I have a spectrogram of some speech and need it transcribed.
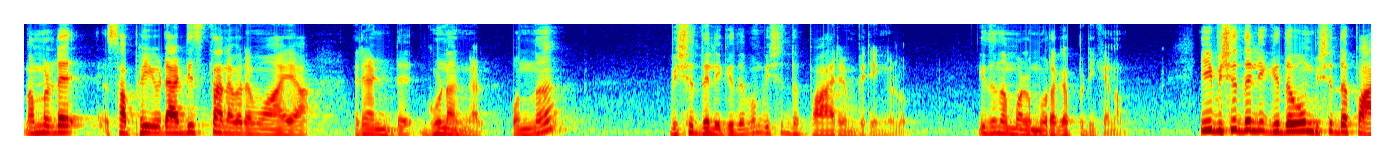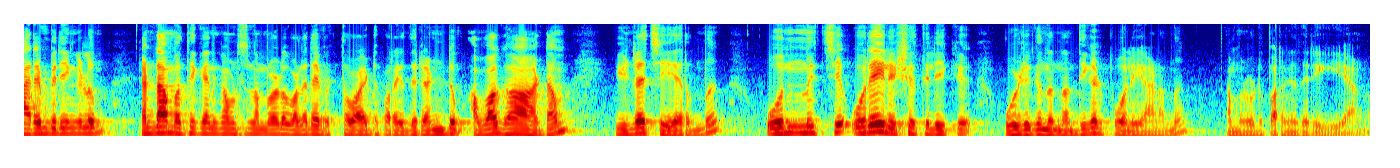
നമ്മളുടെ സഭയുടെ അടിസ്ഥാനപരമായ രണ്ട് ഗുണങ്ങൾ. ഒന്ന് വിശുദ്ധ ലിഖിതവും വിശുദ്ധ പാരമ്പര്യങ്ങളും. ഇത് നമ്മൾ മുറുകെ പിടിക്കണം. ഈ വിശുദ്ധ ലിഖിതവും വിശുദ്ധ പാരമ്പര്യങ്ങളും രണ്ടാം വത്തിക്കാൻ കൗൺസിൽ നമ്മളോട് വളരെ വ്യക്തമായിട്ട് പറയുന്നത് രണ്ടും അവഗാഠം ഇഴചേർന്ന് ഒന്നിച്ച് ഒരേ ലക്ഷ്യത്തിലേക്ക് ഒഴുകുന്ന നദികൾ പോലെയാണെന്ന് നമ്മളോട് പറഞ്ഞു തരികയാണ്.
